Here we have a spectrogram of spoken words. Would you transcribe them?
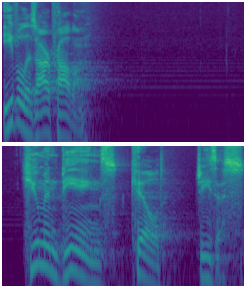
Evil is our problem. Human beings killed Jesus.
